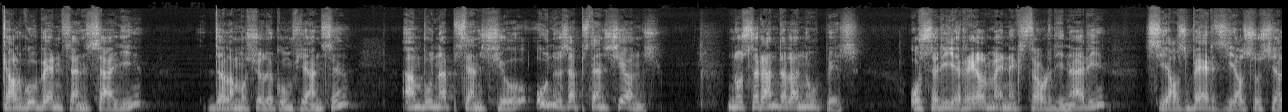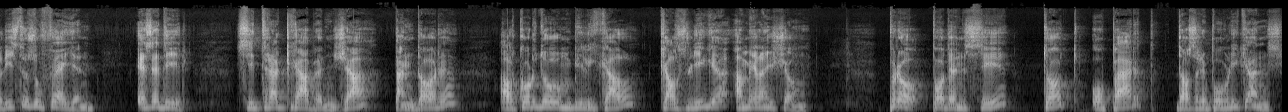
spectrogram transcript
que el govern s'ensalli de la moció de confiança amb una abstenció, unes abstencions. No seran de la NUPES, o seria realment extraordinari si els verds i els socialistes ho feien. És a dir, si trencaven ja, tant d'hora, el cordó umbilical que els lliga a Mélenchon. Però poden ser tot o part dels republicans.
